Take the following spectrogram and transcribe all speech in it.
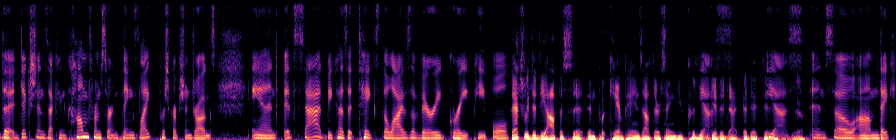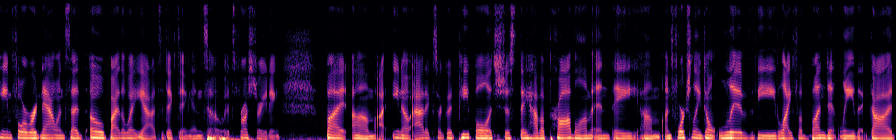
the addictions that can come from certain things like prescription drugs and it's sad because it takes the lives of very great people They actually did the opposite and put campaigns out there saying you couldn't get Yes. addic- addicted. Yes. Yeah. And so um, they came forward now and said, oh, by the way, yeah, it's addicting. And so it's frustrating. But, um, you know, addicts are good people. It's just they have a problem and they um, unfortunately don't live the life abundantly that God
